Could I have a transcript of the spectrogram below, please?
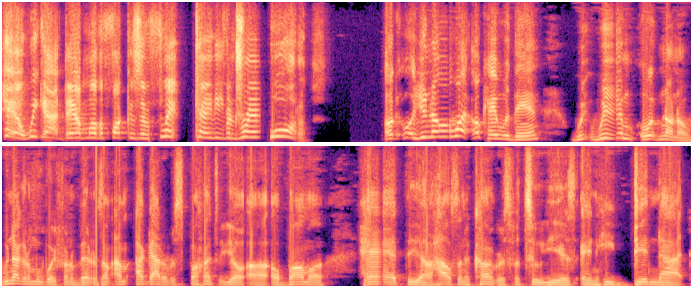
Hell, we got damn motherfuckers in Flint can't even drink water. Okay, well, you know what? Okay, well then we we no no we're not going to move away from the veterans. I'm, I'm I got to respond to your uh, Obama had the uh, House and the Congress for two years and he did not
